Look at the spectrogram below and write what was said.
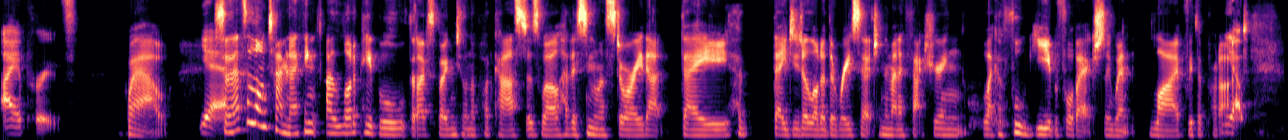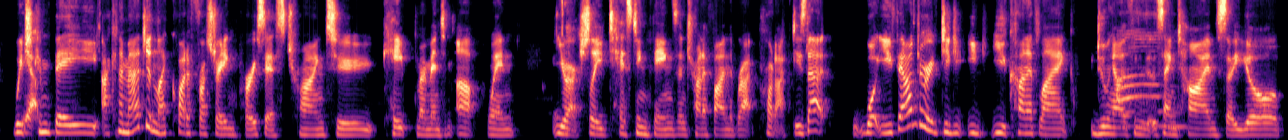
I approve. Wow. Yeah. So that's a long time. And I think a lot of people that I've spoken to on the podcast as well have a similar story that they have they did a lot of the research and the manufacturing like a full year before they actually went live with a product. Yep which yep. can be, I can imagine, like quite a frustrating process trying to keep momentum up when you're actually testing things and trying to find the right product. Is that what you found, or did you you, you kind of like doing other um, things at the same um, time? So you're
